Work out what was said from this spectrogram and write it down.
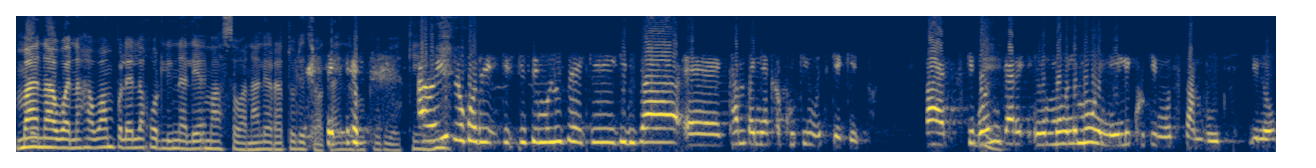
mana wena ga wa mpolelela gore leina le masewana lerato le tswa kae le rotloediwa ke a itse gore ke simolotse ke ke bitsa um company ya ka cooking with keketso. But ke bone kare mongwe le mongwe ne e le cooking with somebody you know.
